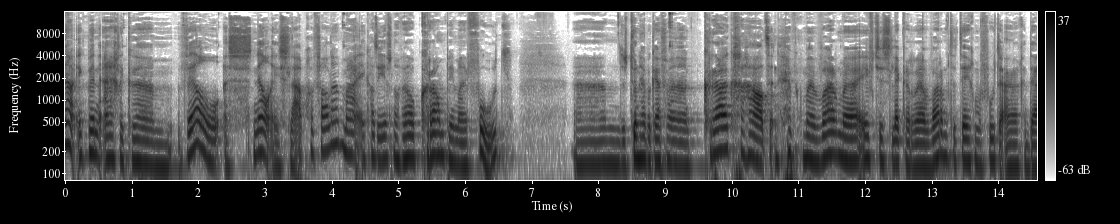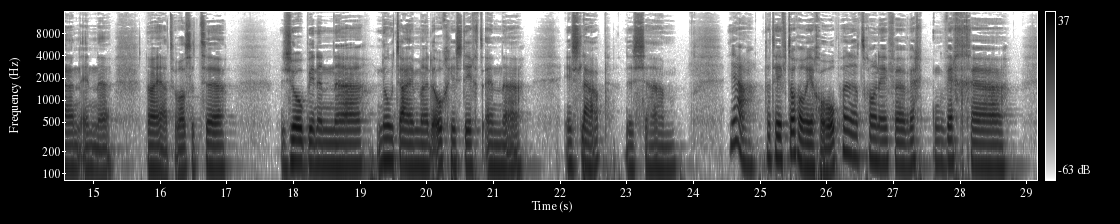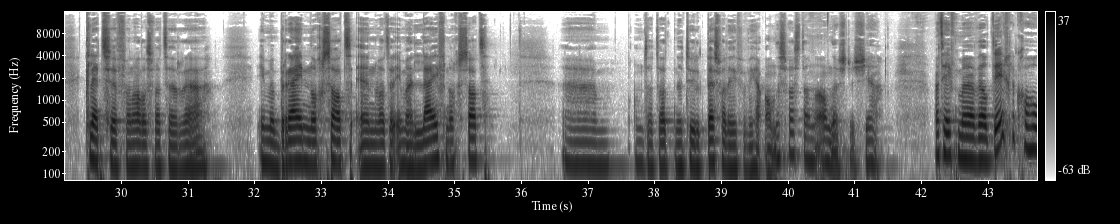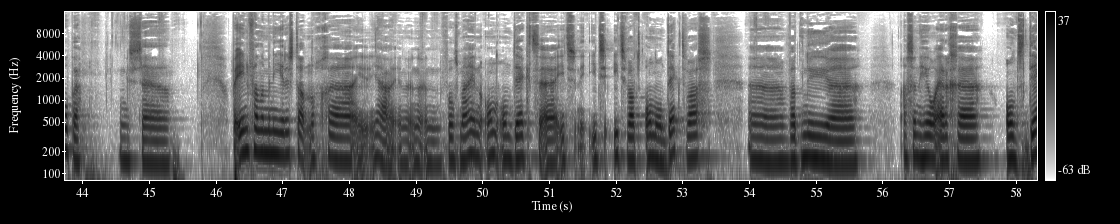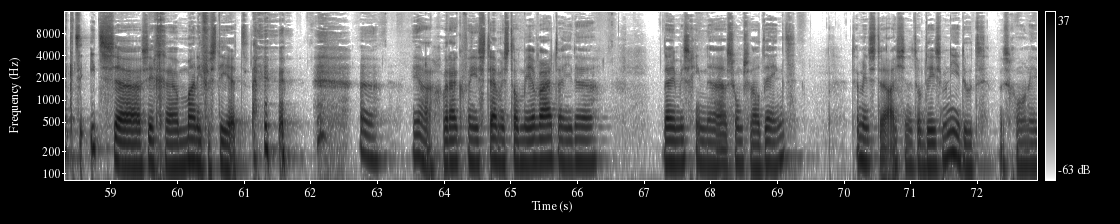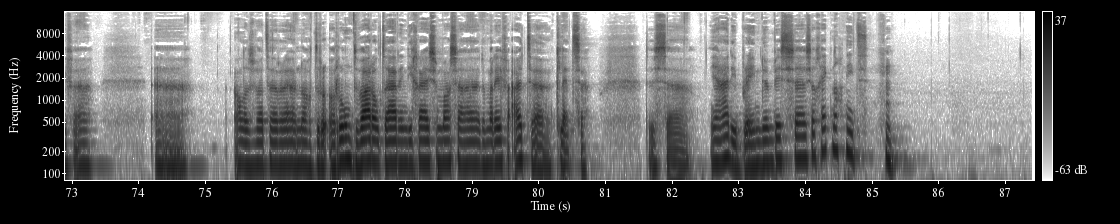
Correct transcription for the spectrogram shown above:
Nou, ik ben eigenlijk ehm, wel snel in slaap gevallen, maar ik had eerst nog wel kramp in mijn voet. Ehm, dus toen heb ik even een kruik gehaald en heb ik mijn warme, eventjes lekker uh, warmte tegen mijn voeten aangedaan. En uh, nou ja, toen was het zo binnen no time de oogjes dicht en in slaap. Dus um, ja, dat heeft toch alweer geholpen. Dat gewoon even weg, weg kletsen van alles wat er uh, in mijn brein nog zat en wat er in mijn lijf nog zat. Um, omdat dat natuurlijk best wel even weer anders was dan anders. Dus ja. Maar het heeft me wel degelijk geholpen. Dus uh, op een of andere manier is dat nog, uh, ja, een, een, volgens mij een onontdekt, iets, iets, iets wat onontdekt was. wat nu als een heel erg ontdekt iets uh, zich uh, manifesteert. uh, ja, gebruiken van je stem is dan meer waard dan je, de, dan je misschien soms wel denkt. Tenminste, als je het op deze manier doet. Dus gewoon even alles wat er nog ronddwarrelt daar in die grijze massa er maar even uit kletsen. Dus ja, die braindump is zo gek nog niet.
